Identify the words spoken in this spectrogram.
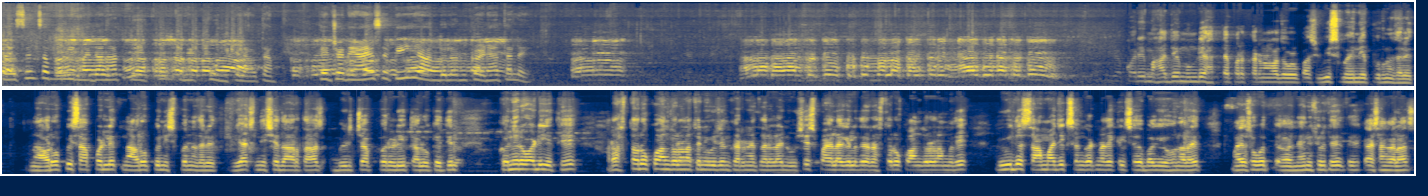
तहसील समोरील मैदानात फोन खून केला होता. त्यांच्या न्यायासाठी हे आंदोलन करण्यात आलंय. मुलाबाळांसाठी कुटुंबाला काहीतरी न्याय देण्यासाठी व्यापारी महादेव मुंडे हत्या प्रकरणाला जवळपास वीस महिने पूर्ण झालेत. ना आरोपी सापडलेत ना आरोपी निष्पन्न झालेत. याच निषेधार्थ आज बीडच्या परळी तालुक्यातील कनेरवाडी येथे रस्ता रोको आंदोलनाचं नियोजन करण्यात आलेलं आहे. आणि विशेष पाहायला गेलं तर रस्ता रोको आंदोलनामध्ये विविध सामाजिक संघटना देखील सहभागी होणार आहेत. माझ्यासोबत ज्ञानेश्वरी ज्ञानेश्वर ते ते काय सांगाल आज?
